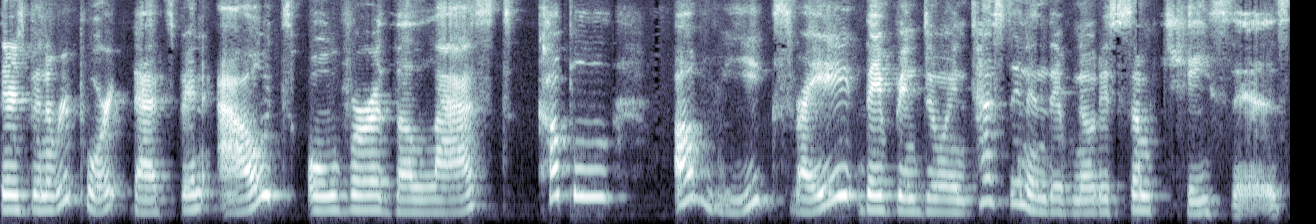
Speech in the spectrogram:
there's been a report that's been out over the last couple of weeks, right? They've been doing testing and they've noticed some cases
